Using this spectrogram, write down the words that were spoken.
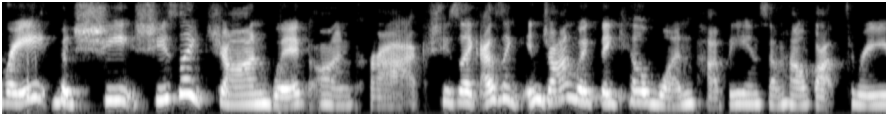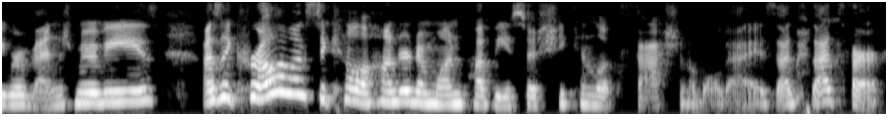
great, but she she's like John Wick on crack. She's like I was like in John Wick they kill one puppy and somehow got three revenge movies. I was like Cruella wants to kill 101 puppies so she can look fashionable, guys. That's that's her.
